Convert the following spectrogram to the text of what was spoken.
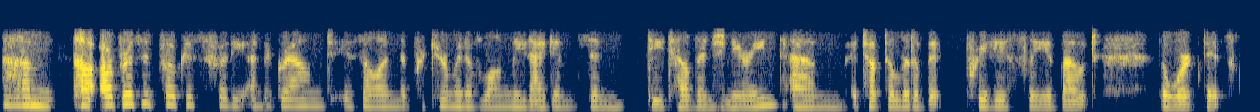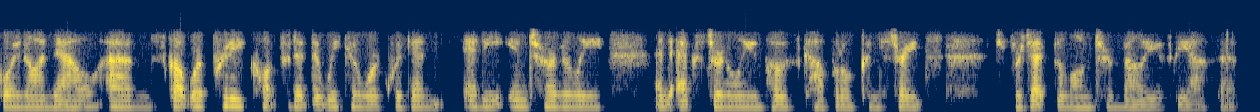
Um, our present focus for the underground is on the procurement of long lead items and detailed engineering. Um, I talked a little bit previously about the work that's going on now. Um, Scott, we're pretty confident that we can work within any internally and externally imposed capital constraints to protect the long-term value of the asset.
